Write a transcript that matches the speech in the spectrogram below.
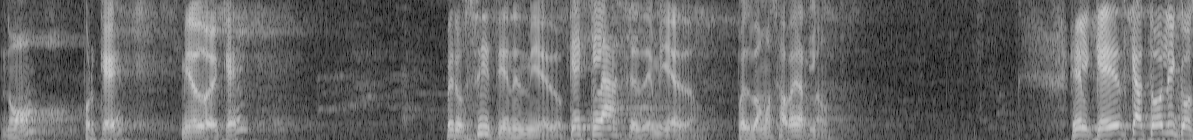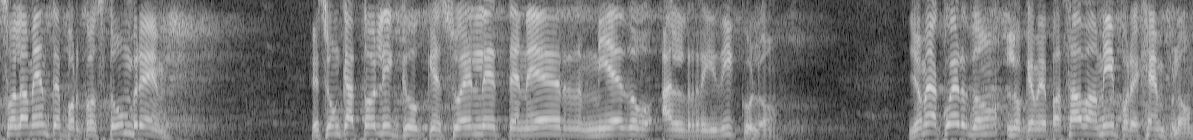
¿No? ¿Por qué? ¿Miedo de qué? pero sí tienen miedo. ¿Qué clase de miedo? Pues vamos a verlo. El que es católico solamente por costumbre es un católico que suele tener miedo al ridículo. Yo me acuerdo lo que me pasaba a mí, por ejemplo,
